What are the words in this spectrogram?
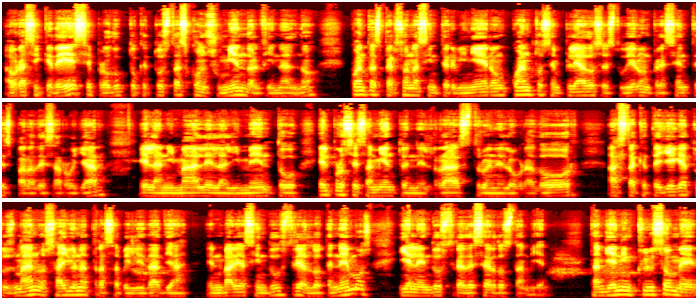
ahora sí que de ese producto que tú estás consumiendo al final, ¿no? Cuántas personas intervinieron, cuántos empleados estuvieron presentes para desarrollar el animal, el alimento, el procesamiento en el rastro, en el obrador, hasta que te llegue a tus manos. Hay una trazabilidad ya en varias industrias, lo tenemos, y en la industria de cerdos también. También incluso me,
